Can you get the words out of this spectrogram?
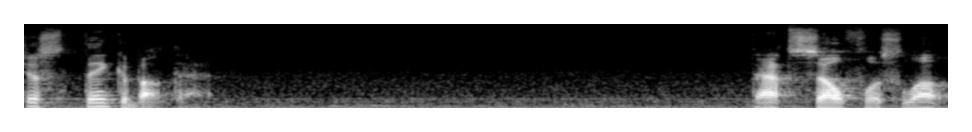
Just think about that. That's selfless love.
